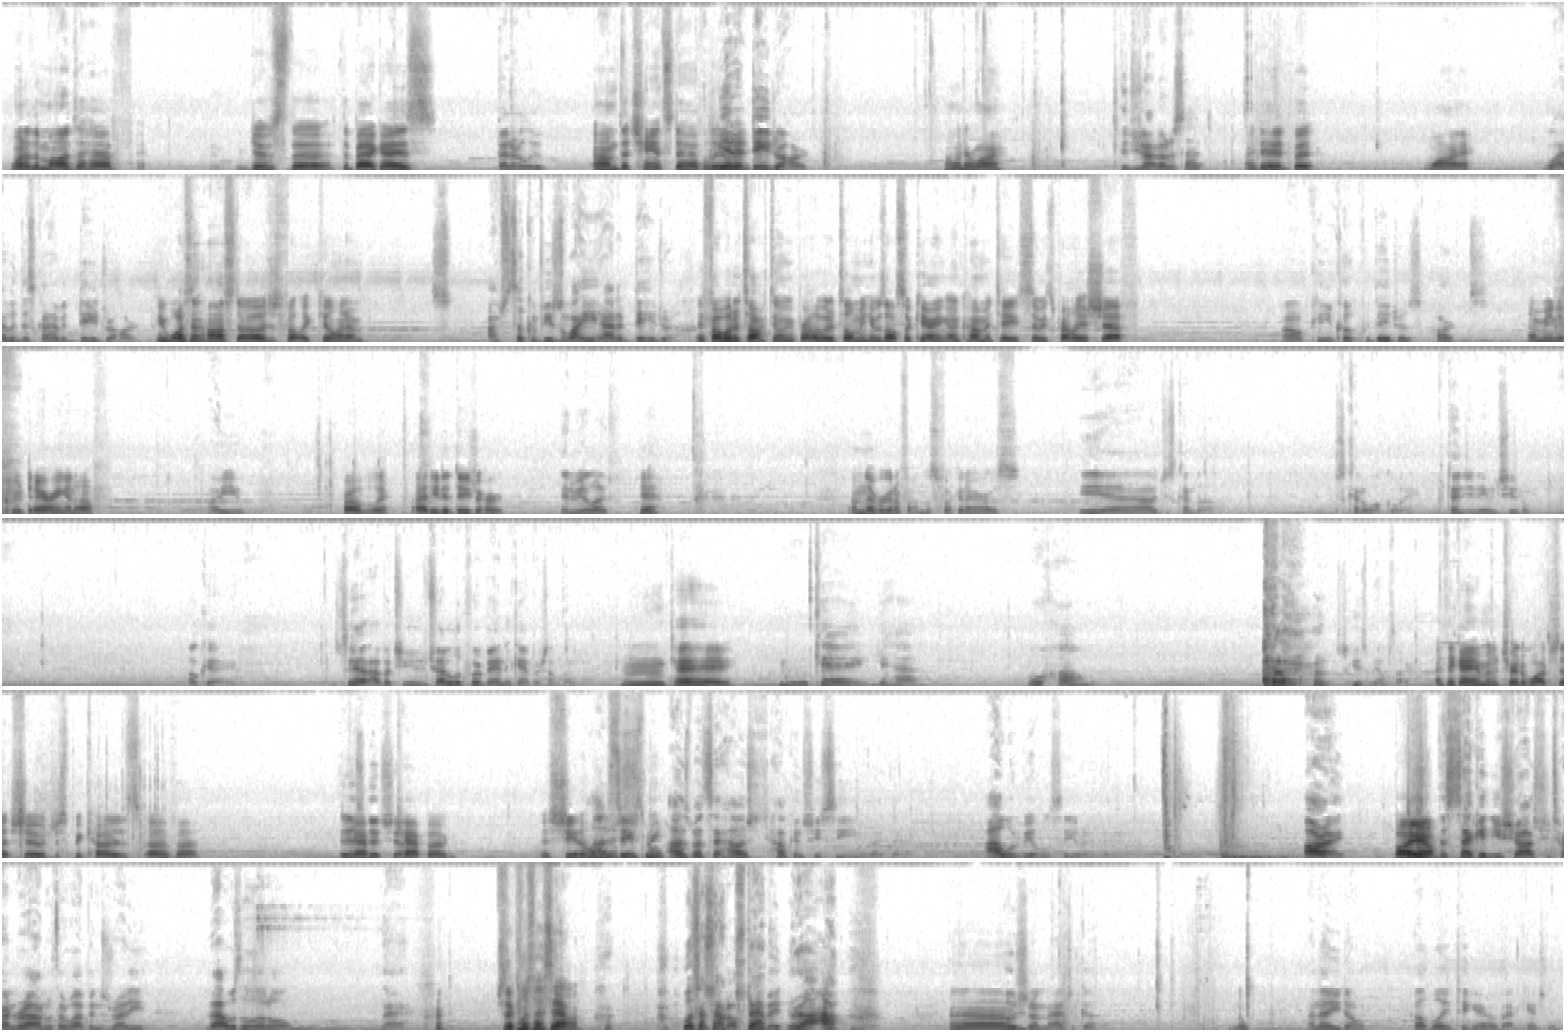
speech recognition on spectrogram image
One of the mods I have gives the the bad guys Better loot. Um the chance to have loot. He had a Daedra heart. I wonder why. Did you not notice that? I did, but why? Why would this guy have a Daedra heart? He wasn't hostile. I just felt like killing him. I'm still confused on why he had a Daedra. If I would have talked to him, he probably would have told me. He was also carrying uncommon taste, so he's probably a chef. Oh, can you cook with Daedra's hearts? I mean, if you're daring enough, Are you? probably. I'd eat a Daedra Heart. In real life? Yeah. I'm never gonna find those fucking arrows. Yeah, I just kind of, just kind of walk away. Pretend you didn't even shoot them. Okay. So yeah, how about you try to look for a bandit camp or something? Okay. Okay, yeah. Whoa. Excuse me, I'm sorry. I think I am gonna try to watch that show just because of uh, It is Cap, a good show. Cat Bug. Is she the one How that sees me? I was about to say, how is, how can she see you right there? I wouldn't be able to see you right there. All right. Bam! The second you shot, she turned around with her weapons ready. That was a little. Nah. She's like, "What's that sound?" What's that sound? I'll stab it. Rah! Um, Potion of Magicka. Nope. I know you don't. Oh, well, you take your arrow back, can't you?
